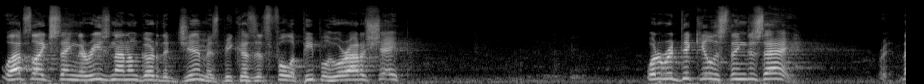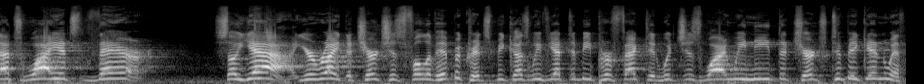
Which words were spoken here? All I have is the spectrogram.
Well, that's like saying the reason I don't go to the gym is because it's full of people who are out of shape. What a ridiculous thing to say. That's why it's there. So, yeah, you're right. The church is full of hypocrites because we've yet to be perfected, which is why we need the church to begin with,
